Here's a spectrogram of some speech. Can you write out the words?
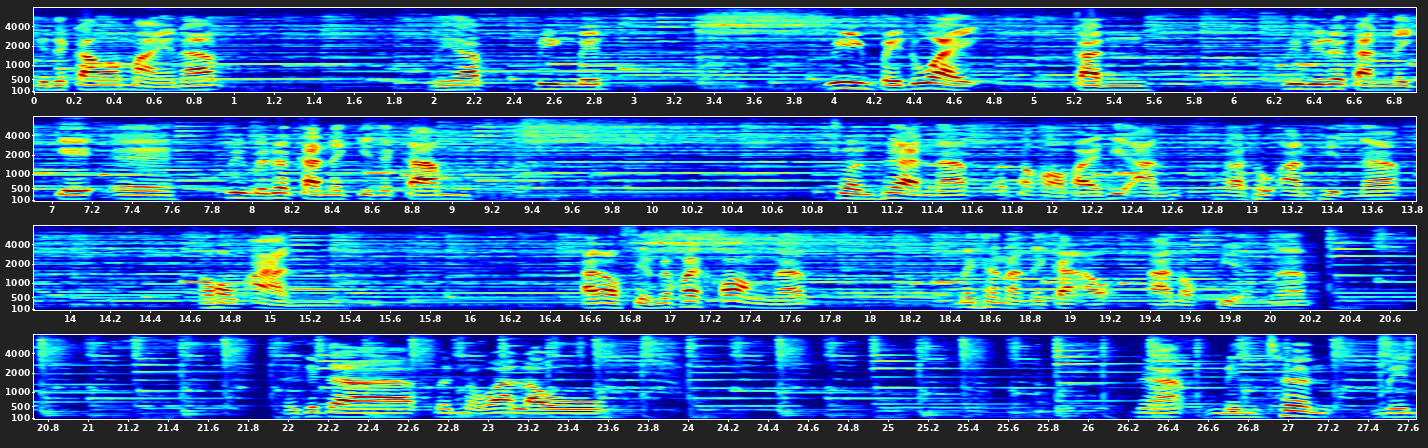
กิจกรรมมาใหม่นะครับนี่ครับวิ่งไปวิ่งไปด้วยกันวิ่งไปด้วยกันในเกเออวิ่งไปด้วยกันในกิจกรรม ชวนเพื่อนนะครับต้องขออภัยที่อ่านถูกอ่านผิดนะครับเพราะผมอ่านอ่านออกเสียงไม่ค่อยคล่องนะครับ ไม่ถนัดในการเอาอ่านออกเสียงนะครับนี่ก็จะเป็นแบบว่าเรานะฮะเมนเทอร์เมน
